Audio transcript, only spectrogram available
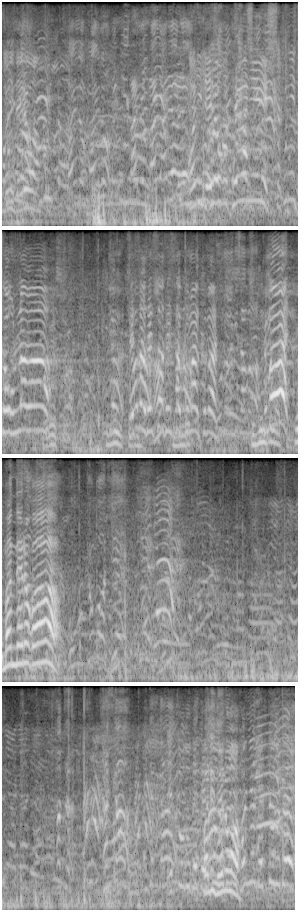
건이 내려와 건이 내려오고 태연이 훈이 더 올라와. 됐어 됐어 됐어 그만 그만 그만 그만 내려가. 냅둬도 돼 빨리 내려와. 돼. 건이야 냅둬도 돼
